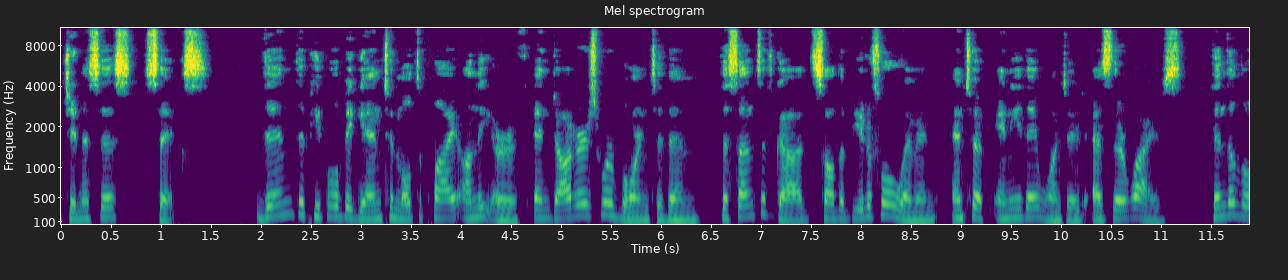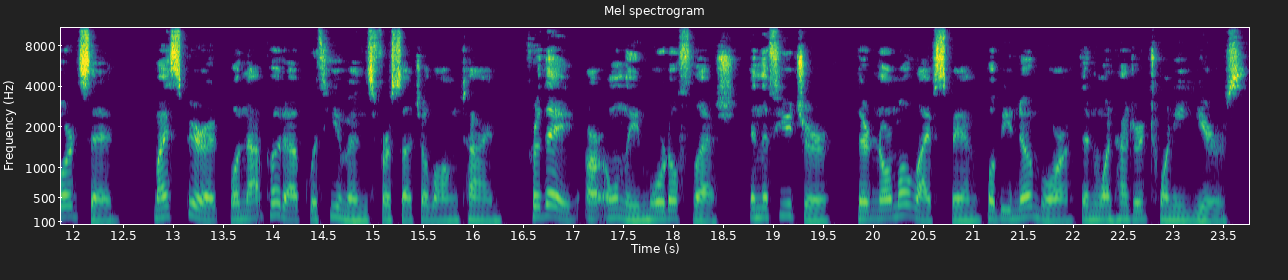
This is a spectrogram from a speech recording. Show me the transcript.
Genesis 6 Then the people began to multiply on the earth, and daughters were born to them. The sons of God saw the beautiful women, and took any they wanted as their wives. Then the Lord said, My spirit will not put up with humans for such a long time for they are only mortal flesh. In the future, their normal lifespan will be no more than 120 years.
